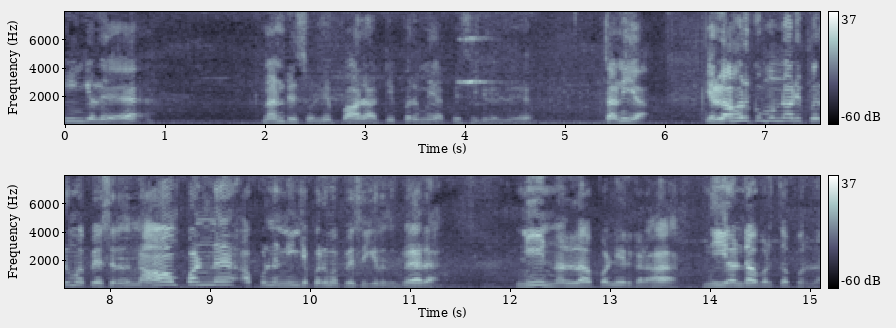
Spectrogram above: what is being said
நீங்களே நன்றி சொல்லி பாராட்டி பெருமையாக பேசிக்கிறது தனியாக எல்லாருக்கும் முன்னாடி பெருமை பேசுகிறது நான் பண்ணேன் அப்படின்னு நீங்கள் பெருமை பேசிக்கிறது வேறு. நீ நல்லா பண்ணியிருக்கடா நீ ஏன்டா வருத்தப்படுற?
